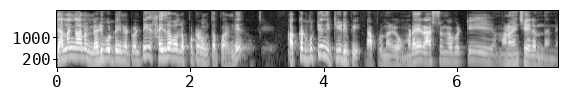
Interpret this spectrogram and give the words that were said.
తెలంగాణ నడిబొడ్డు అయినటువంటి హైదరాబాద్లో పుట్టడం తప్ప అండి అక్కడ పుట్టింది టీడీపీ. అప్పుడు మరి ఉమ్మడే రాష్ట్రం కాబట్టి మనం ఏం చేయలేం దాన్ని.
